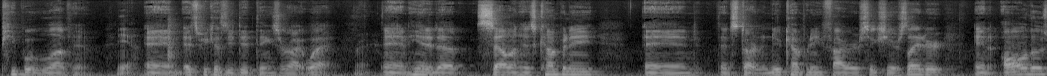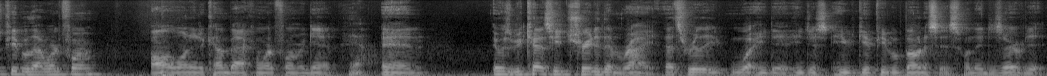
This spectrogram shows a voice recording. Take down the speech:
people love him, yeah and it's because he did things the right way. right And he ended up selling his company, and then starting a new company five or six years later, and all those people that worked for him, all wanted to come back and work for him again yeah and it was because he treated them right. That's really what he did. He just he would give people bonuses when they deserved it.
